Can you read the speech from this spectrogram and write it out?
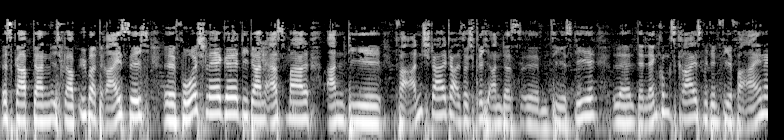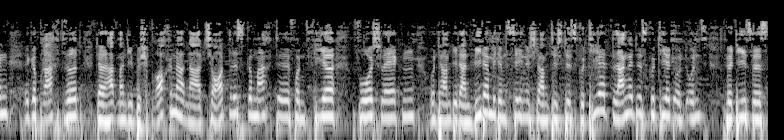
Es gab dann, ich glaube, über 30 äh, Vorschläge, die dann erstmal an die Veranstalter, also sprich an das ähm, CSD, äh, der Lenkungskreis mit den vier Vereinen äh, gebracht wird. Dann hat man die besprochen, hat eine Art Shortlist gemacht äh, von vier Vorschlägen und haben die dann wieder mit dem Szene-Stammtisch diskutiert, lange diskutiert und uns für dieses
